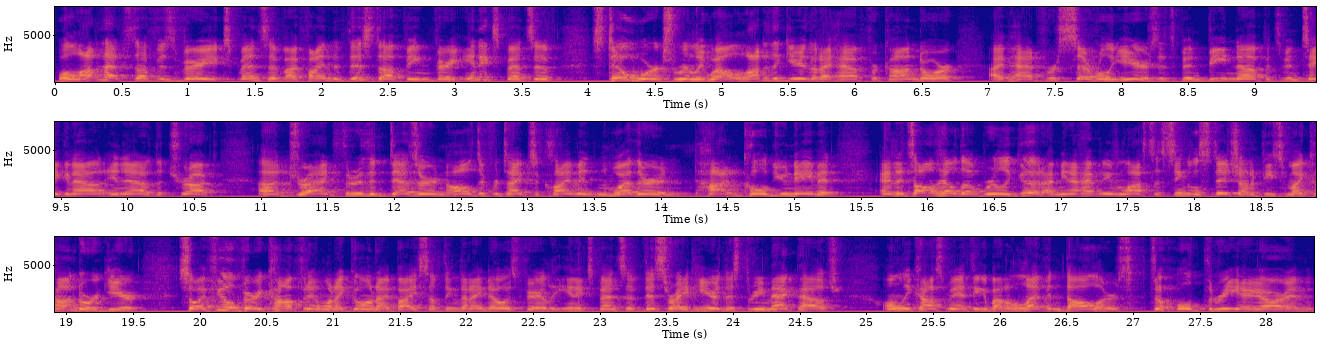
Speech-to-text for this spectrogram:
Well, a lot of that stuff is very expensive. I find that this stuff being very inexpensive still works really well. A lot of the gear that I have for Condor, I've had for several years. It's been beaten up, it's been taken out, in and out of the truck, uh, dragged through the desert and all different types of climate and weather and hot and cold, you name it. And it's all held up really good. I mean, I haven't even lost a single stitch on a piece of my Condor gear, so I feel very confident when I go and I buy something that I know is fairly inexpensive. This right here, this 3 mag pouch, only cost me, I think, about $11 to hold three AR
